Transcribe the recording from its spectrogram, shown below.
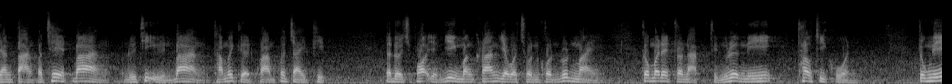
ยังต่างประเทศบ้าง หรือที่อื่นบ้างทำให้เกิดความเข้าใจผิด และโดยเฉพาะอย่างยิ่งบางครั้งเยาวชนคนรุ่นใหม่ ก็ไม่ได้ตระหนักถึงเรื่องนี้เท่าที่ควร ตรงนี้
